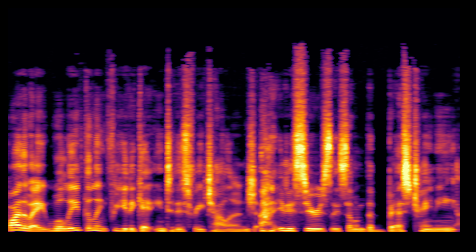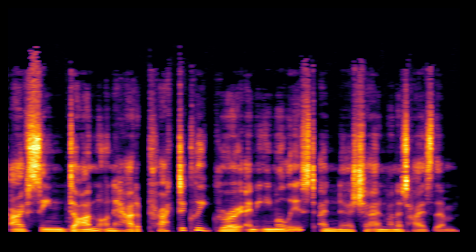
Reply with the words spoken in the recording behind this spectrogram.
By the way, we'll leave the link for you to get into this free challenge. It is seriously some of the best training I've seen done on how to practically grow an email list and nurture and monetize them.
